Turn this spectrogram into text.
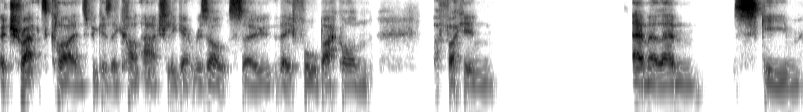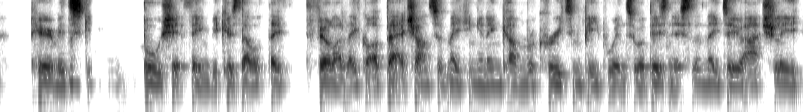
attract clients because they can't actually get results. So they fall back on a fucking MLM scheme, pyramid mm. scheme, bullshit thing because they they feel like they've got a better chance of making an income recruiting people into a business than they do actually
